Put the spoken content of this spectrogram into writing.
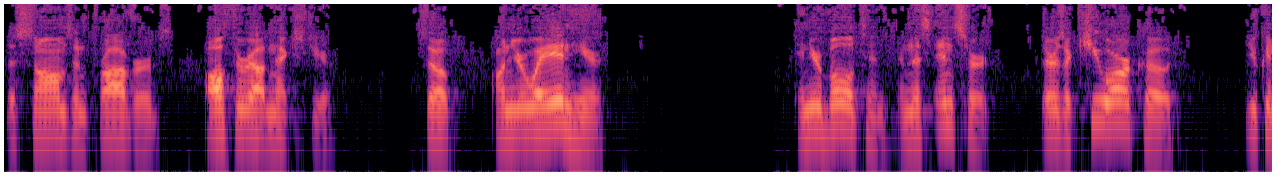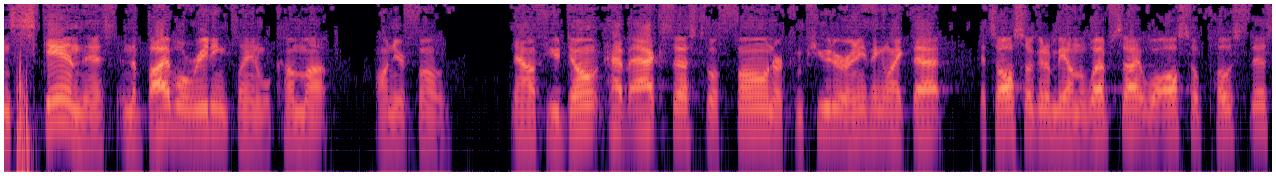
the Psalms, and Proverbs all throughout next year. So, on your way in here, in your bulletin, in this insert, there's a QR code. You can scan this, and the Bible reading plan will come up on your phone. Now, if you don't have access to a phone or computer or anything like that, it's also going to be on the website. We'll also post this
